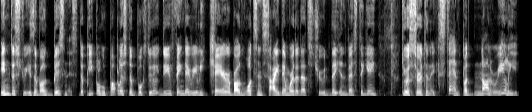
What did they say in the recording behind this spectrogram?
industry is about business. The people who publish the books, do, do you think they really care about what's inside them, whether that's true? They investigate to a certain extent, but not really.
